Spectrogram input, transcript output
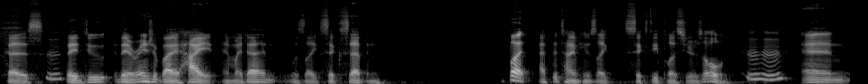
because Hmm. they do they arrange it by height, and my dad was like six seven, But at the time, he was like 60 plus years old. Mm-hmm. And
